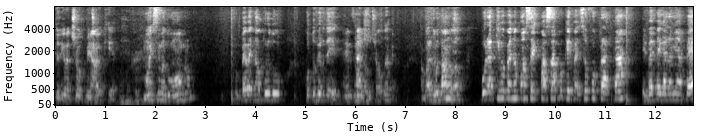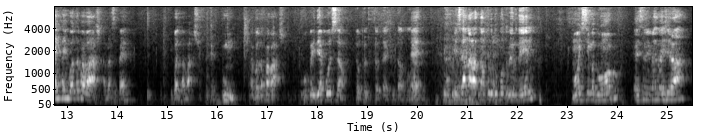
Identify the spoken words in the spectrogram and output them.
He's doing gonna choke me the out. choke here. Mão em cima do ombro. O pé vai na altura do cotovelo dele. Hands Hand on shoulder. Agora eu vou dar um. Por aqui meu pé não consegue passar porque ele vai, se eu for pra cá, ele vai pegar na minha perna e vai botar pra baixo. Abraça a perna e bota pra baixo. Bum. Vai botar pra baixo. Eu vou perder a posição. Don't put the foot there because that will É. Vou pisar na, na altura do cotovelo dele, mão em cima do ombro, essa minha perna vai girar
